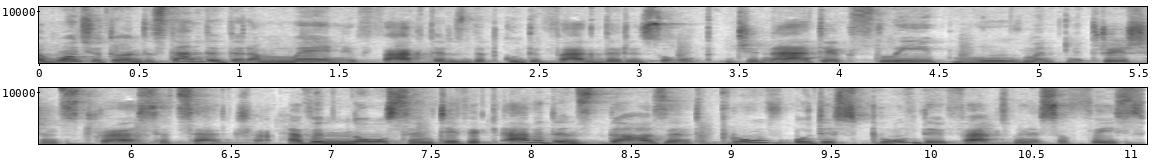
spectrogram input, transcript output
I want you to understand that there are many factors that could affect the result. Genetics, sleep, movement, nutrition, stress, etc. Having no scientific evidence doesn't prove or disprove the effectiveness of face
